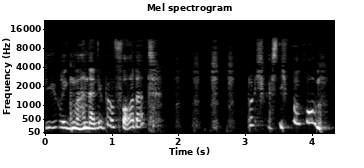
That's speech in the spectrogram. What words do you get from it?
die übrigen waren dann überfordert. Ich weiß nicht warum.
